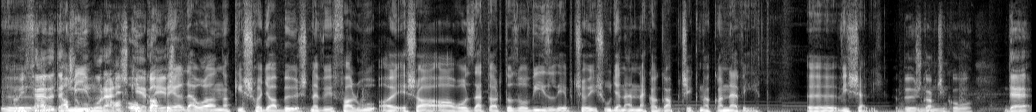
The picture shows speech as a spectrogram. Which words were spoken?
ami, felvet ami, ami morális oka kérdést. például annak is, hogy a Bős nevű falu és a, a hozzátartozó vízlépcső is ugyanennek a gapcsiknak a nevét ö, viseli. Bős. De,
